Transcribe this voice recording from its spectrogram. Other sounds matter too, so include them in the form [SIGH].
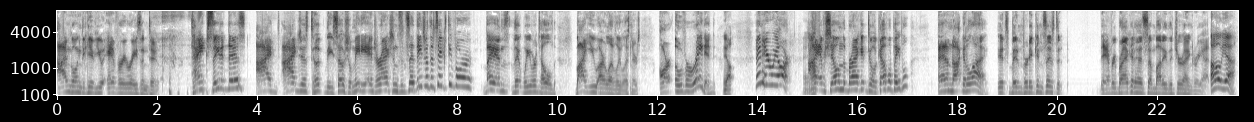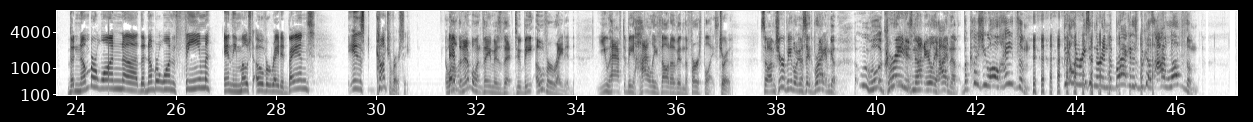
I'm going to give you every reason to. [LAUGHS] Tank seated this. I I just took the social media interactions and said these are the 64 bands that we were told by you, our lovely listeners, are overrated. Yeah. And here we are. I have shown the bracket to a couple people, and I'm not going to lie. It's been pretty consistent. Every bracket has somebody that you're angry at. Oh yeah. The number one uh, the number one theme in the most overrated bands is controversy. Well, the number one theme is that to be overrated, you have to be highly thought of in the first place. True. So I'm sure people are going to say the bracket and go, well, Creed is not nearly high enough because you all hate them. [LAUGHS] the only reason they're in the bracket is because I love them.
